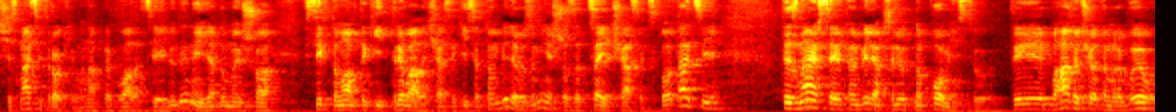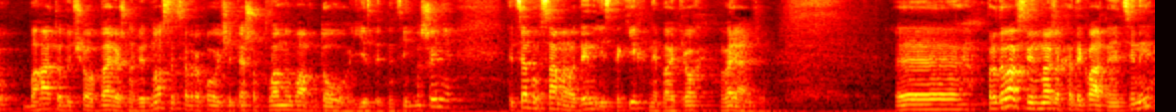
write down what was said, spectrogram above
16 років вона перебувала цієї людини. І я думаю, що всі, хто мав такий тривалий час якийсь автомобіль, розуміє, що за цей час експлуатації ти знаєш цей автомобіль абсолютно повністю. Ти багато чого там робив, багато до чого бережно відносився, враховуючи те, що планував довго їздити на цій машині. І це був саме один із таких небагатьох варіантів. Е, продавався він в межах адекватної ціни,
